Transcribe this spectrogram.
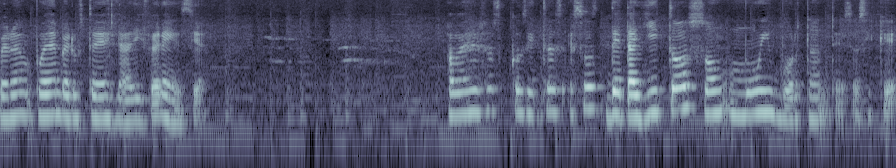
Pero pueden ver ustedes la diferencia. A ver, esas cositas, esos detallitos son muy importantes. Así que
